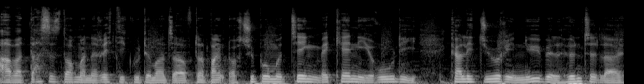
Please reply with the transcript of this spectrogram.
Aber das ist doch mal eine richtig gute Mannschaft. Auf der Bank noch Choupo-Moting, McKenny, Rudi, Caligiuri, Nübel, Hünteler,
